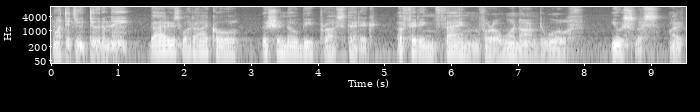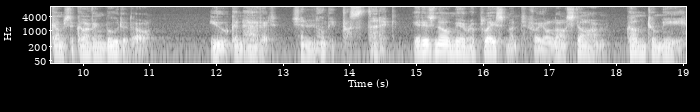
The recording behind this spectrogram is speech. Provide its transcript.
What did you do to me? That is what I call the shinobi prosthetic. A fitting fang for a one-armed wolf. Useless when it comes to carving Buddha, though. You can have it. Shinobi prosthetic. It is no mere replacement for your lost arm. Come to me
